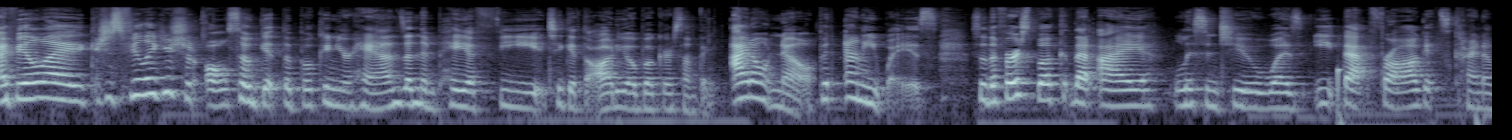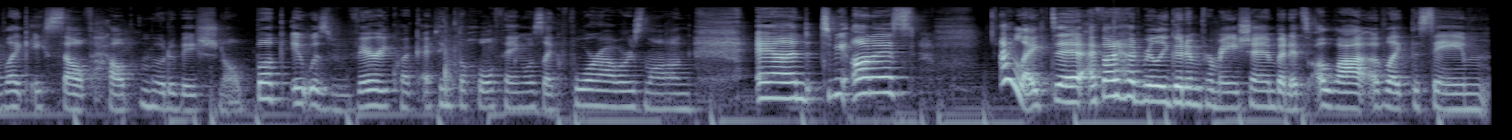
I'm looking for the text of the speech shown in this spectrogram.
I feel like I just feel like you should also get the book in your hands and then pay a fee to get the audiobook or something. I don't know. But anyways, so the first book that I listened to was Eat That Frog. It's kind of like a self-help motivational book. It was very quick. I think the whole thing was like four hours long. And to be honest, I liked it. I thought it had really good information, but it's a lot of like the same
